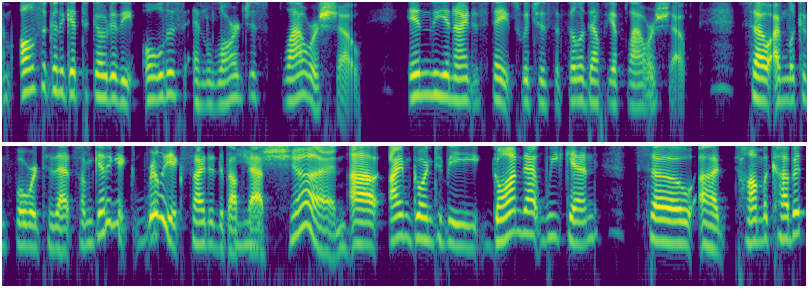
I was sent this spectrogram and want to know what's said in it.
I'm also going to get to go to the oldest and largest flower show in the United States, which is the Philadelphia Flower Show. So I'm looking forward to that. So I'm getting really excited about that. you that. should. Uh, I'm going to be gone that weekend. So uh, Tom MacCubbin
